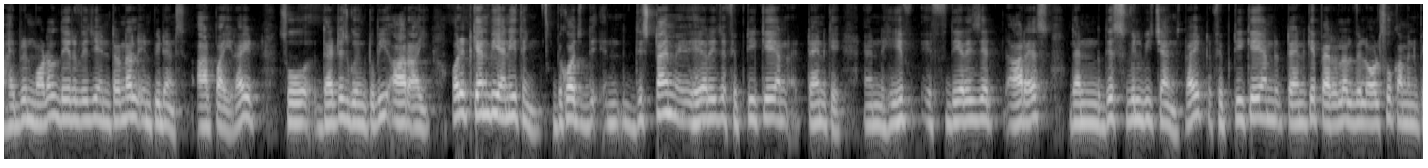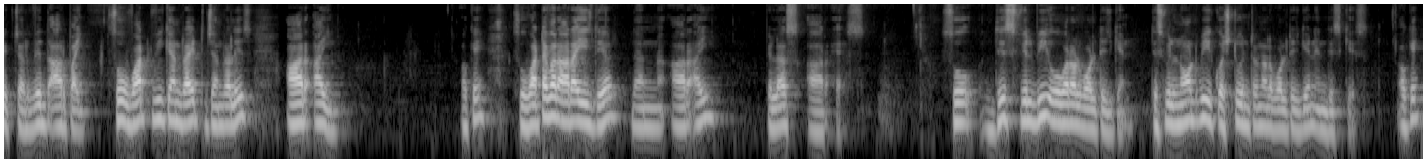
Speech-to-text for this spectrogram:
hybrid model there is internal impedance r pi right? So that is going to be ri. Or it can be anything because th this time here is a 50k and 10k and if, if there is a rs then this will be changed right? 50k and 10k parallel will also come in picture with r pi. So what we can write general is ri okay? So whatever ri is there then ri plus rs so this will be overall voltage gain. This will not be equal to internal voltage gain in this case okay?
